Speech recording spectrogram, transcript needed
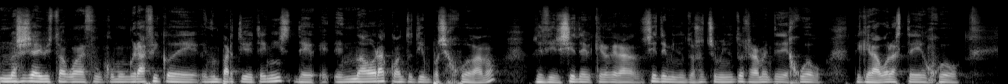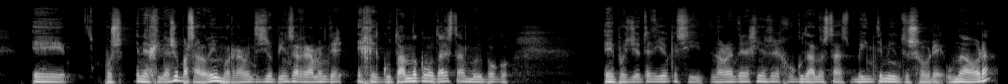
no sé si habéis visto alguna vez como un gráfico de, en un partido de tenis, de en una hora cuánto tiempo se juega, ¿no? Es decir, siete, creo que eran siete minutos, ocho minutos realmente de juego, de que la bola esté en juego. Eh, pues en el gimnasio pasa lo mismo, realmente si lo piensas, realmente ejecutando como tal estás muy poco. Eh, pues yo te digo que si normalmente en el gimnasio ejecutando estás 20 minutos sobre una hora,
